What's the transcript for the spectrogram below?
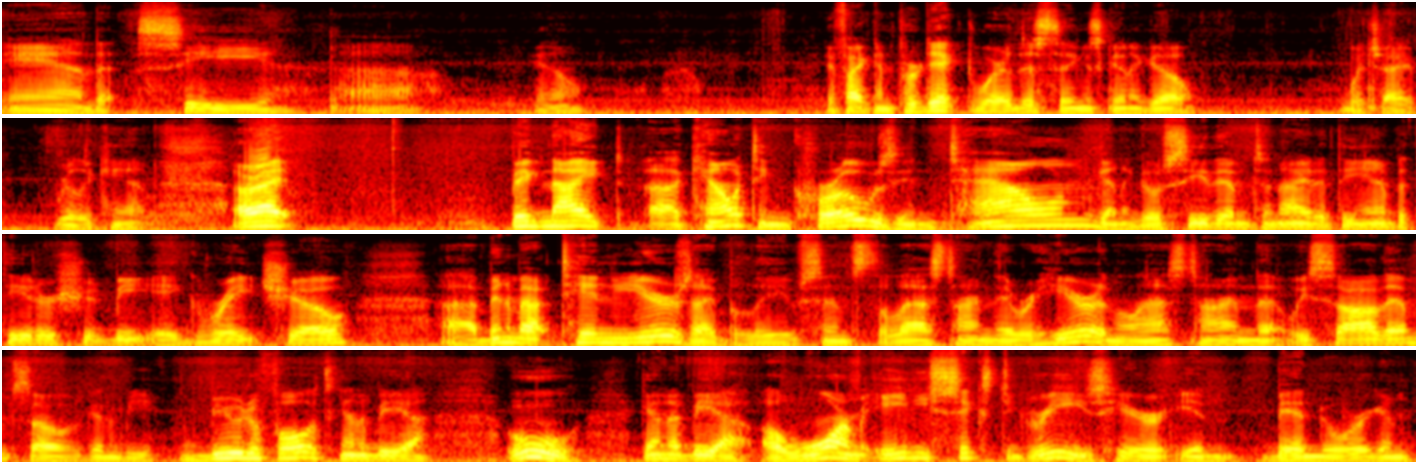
and see, uh, you know, if I can predict where this thing's going to go, which I really can't. All right. Big night, uh, Counting Crows in town. Gonna go see them tonight at the amphitheater. Should be a great show. Uh, been about 10 years, I believe, since the last time they were here and the last time that we saw them. So it's gonna be beautiful. It's gonna be a Ooh, to be a, a warm 86 degrees here in Bend, Oregon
